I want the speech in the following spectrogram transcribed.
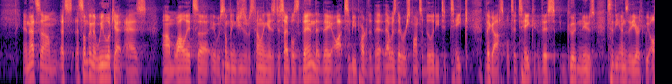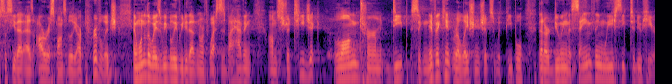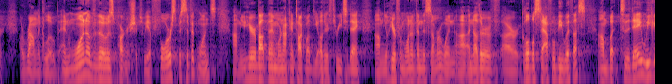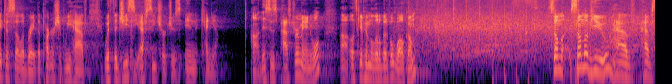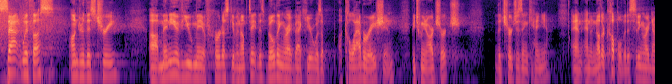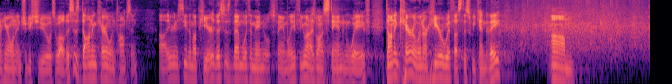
And that's, um, that's, that's something that we look at as um, while it's, uh, it was something Jesus was telling his disciples then that they ought to be part of it. That, that was their responsibility to take the gospel, to take this good news to the ends of the earth. We also see that as our responsibility, our privilege. And one of the ways we believe we do that at Northwest is by having um, strategic long term, deep, significant relationships with people that are doing the same thing we seek to do here around the globe. And one of those partnerships, we have four specific ones. Um, you hear about them. We're not going to talk about the other three today. Um, you'll hear from one of them this summer when uh, another of our global staff will be with us. Um, but today we get to celebrate the partnership we have with the GCFC churches in Kenya. Uh, this is Pastor Emmanuel. Uh, let's give him a little bit of a welcome. Some, some of you have, have sat with us under this tree uh, many of you may have heard us give an update. This building right back here was a, a collaboration between our church, the churches in Kenya, and, and another couple that is sitting right down here. I want to introduce you to as well. This is Don and Carolyn Thompson. Uh, you're going to see them up here. This is them with Emmanuel's family. If you guys want to stand and wave, Don and Carolyn are here with us this weekend. They, um,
